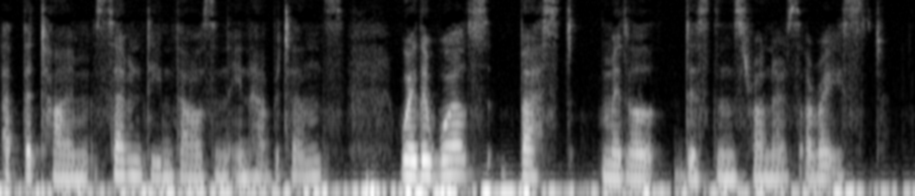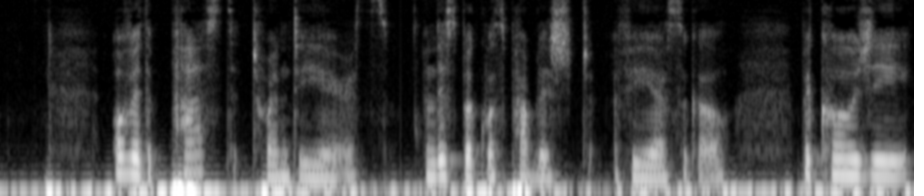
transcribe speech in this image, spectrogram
at the time 17,000 inhabitants, where the world's best middle distance runners are raced. Over the past 20 years, and this book was published a few years ago, Bekoji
